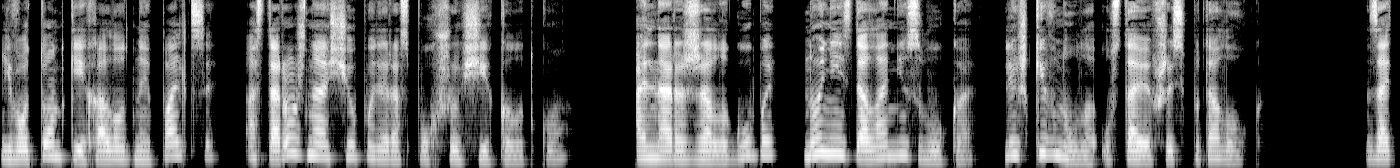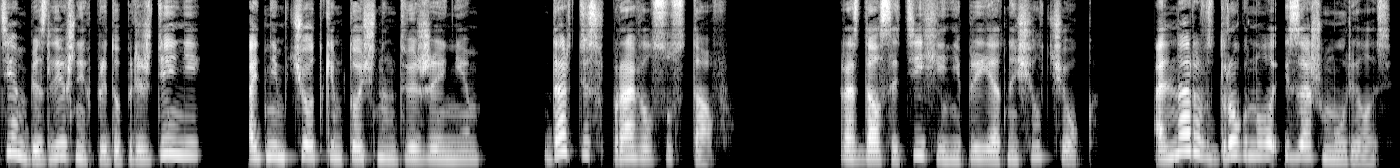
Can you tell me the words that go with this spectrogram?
Его тонкие холодные пальцы осторожно ощупали распухшую щиколотку. Альна сжала губы, но не издала ни звука, лишь кивнула, уставившись в потолок. Затем, без лишних предупреждений, одним четким точным движением, Дартис вправил сустав. Раздался тихий неприятный щелчок. Альнара вздрогнула и зажмурилась,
